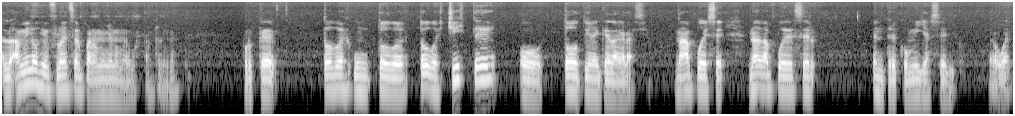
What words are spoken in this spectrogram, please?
A mí los influencers para mí no me gustan realmente. Porque todo es un todo todo es chiste o todo tiene que dar gracia. Nada puede ser nada puede ser entre comillas serio. Pero bueno.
